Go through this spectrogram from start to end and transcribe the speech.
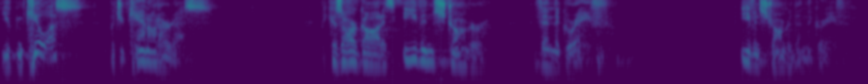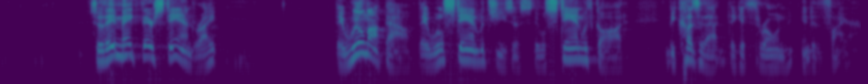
You can kill us, but you cannot hurt us. Because our God is even stronger than the grave. Even stronger than the grave. So they make their stand, right? They will not bow. They will stand with Jesus. They will stand with God. And because of that, they get thrown into the fire.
